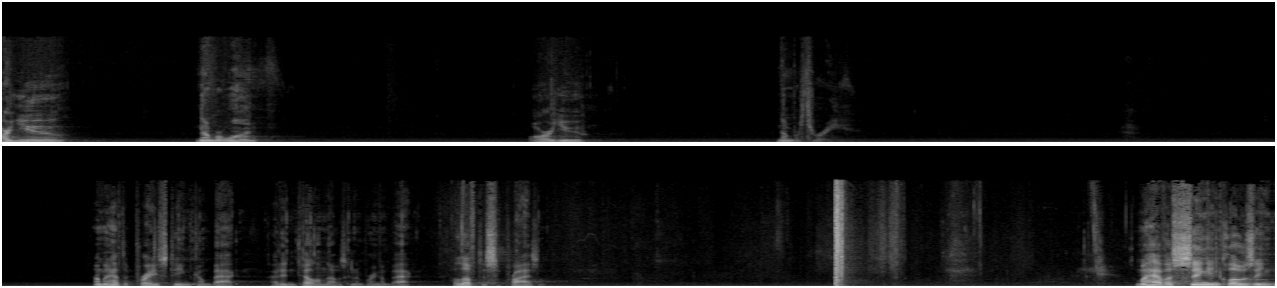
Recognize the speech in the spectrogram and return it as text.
Are you number one? Or are you number three? I'm going to have the praise team come back. I didn't tell them I was going to bring them back. I love to surprise them. I'm going to have us sing in closing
